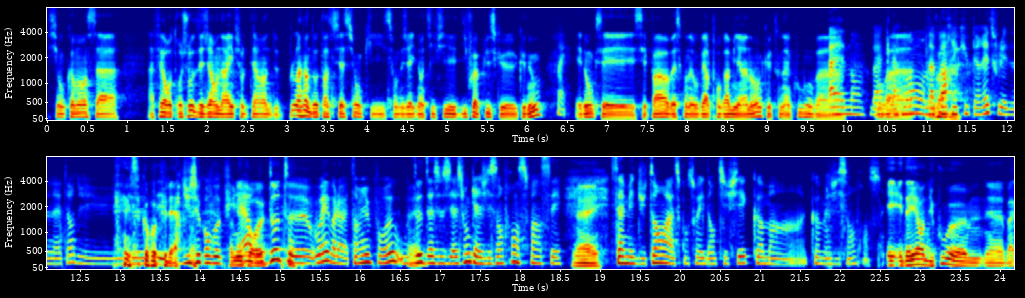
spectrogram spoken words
Si on commence à à faire autre chose. Déjà, on arrive sur le terrain de plein d'autres associations qui sont déjà identifiées dix fois plus que, que nous. Ouais. Et donc, c'est c'est pas parce qu'on a ouvert le programme il y a un an que tout d'un coup on va. Ah non, bah on clairement, on n'a pas récupéré tous les donateurs du, Du Secours des- populaire. du Secours populaire ou d'autres, euh, ouais voilà, tant mieux pour eux ou Ouais. d'autres associations qui agissent en France. Enfin, c'est Ouais. ça met du temps à ce qu'on soit identifié comme un comme agissant en France. Et, et d'ailleurs, du coup, euh, euh, bah,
